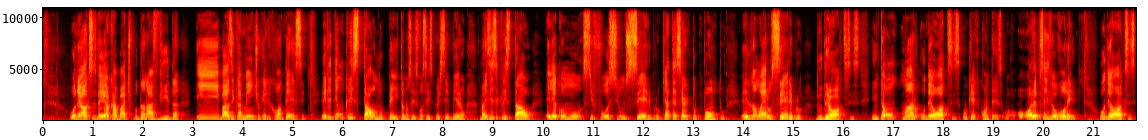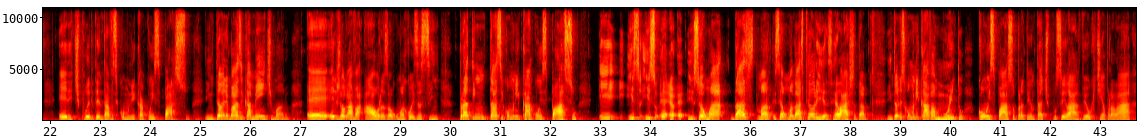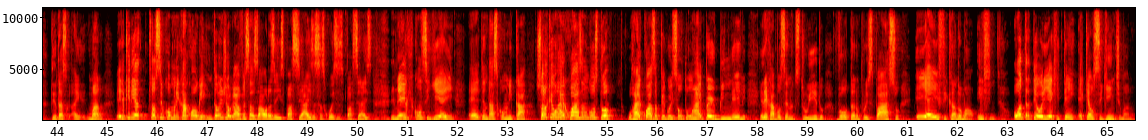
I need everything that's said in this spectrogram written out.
o Neoxys veio acabar, tipo, dando a vida e basicamente o que, que acontece? Ele tem um cristal no peito, não sei se vocês perceberam, mas esse cristal, ele é como se fosse um cérebro, que até certo ponto ele não era o cérebro do Deoxys. Então, mano, o Deoxys, o que que acontece? Olha pra vocês verem o rolê. O Deoxys, ele, tipo, ele tentava se comunicar com o espaço. Então, ele basicamente, mano, é, ele jogava auras, alguma coisa assim, pra tentar se comunicar com o espaço e isso, isso, é, é, é, isso é uma das. Mano, isso é uma das teorias, relaxa, tá? Então ele se comunicava muito com o espaço para tentar, tipo, sei lá, ver o que tinha para lá, tentar. Mano, ele queria só se comunicar com alguém. Então ele jogava essas auras aí espaciais, essas coisas espaciais, e meio que conseguia aí é, tentar se comunicar. Só que o Rayquaza não gostou. O Rayquaza pegou e soltou um Hyper Beam nele, ele acabou sendo destruído, voltando pro espaço e aí ficando mal. Enfim, outra teoria que tem é que é o seguinte, mano.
